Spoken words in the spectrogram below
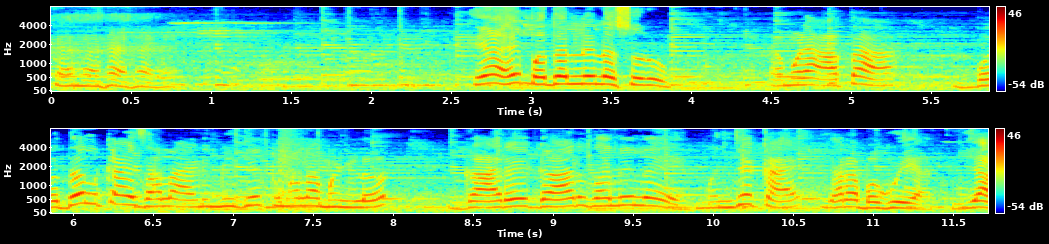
हे आहे बदललेलं स्वरूप. त्यामुळे आता बदल काय झाला आणि मी जे तुम्हाला म्हणलं गारेगार झालेलं आहे. म्हणजे काय? जरा बघूया. या.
